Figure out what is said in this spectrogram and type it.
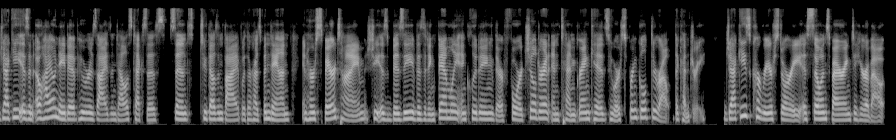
Jackie is an Ohio native who resides in Dallas, Texas since 2005 with her husband Dan. In her spare time, she is busy visiting family, including their four children and 10 grandkids who are sprinkled throughout the country. Jackie's career story is so inspiring to hear about.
